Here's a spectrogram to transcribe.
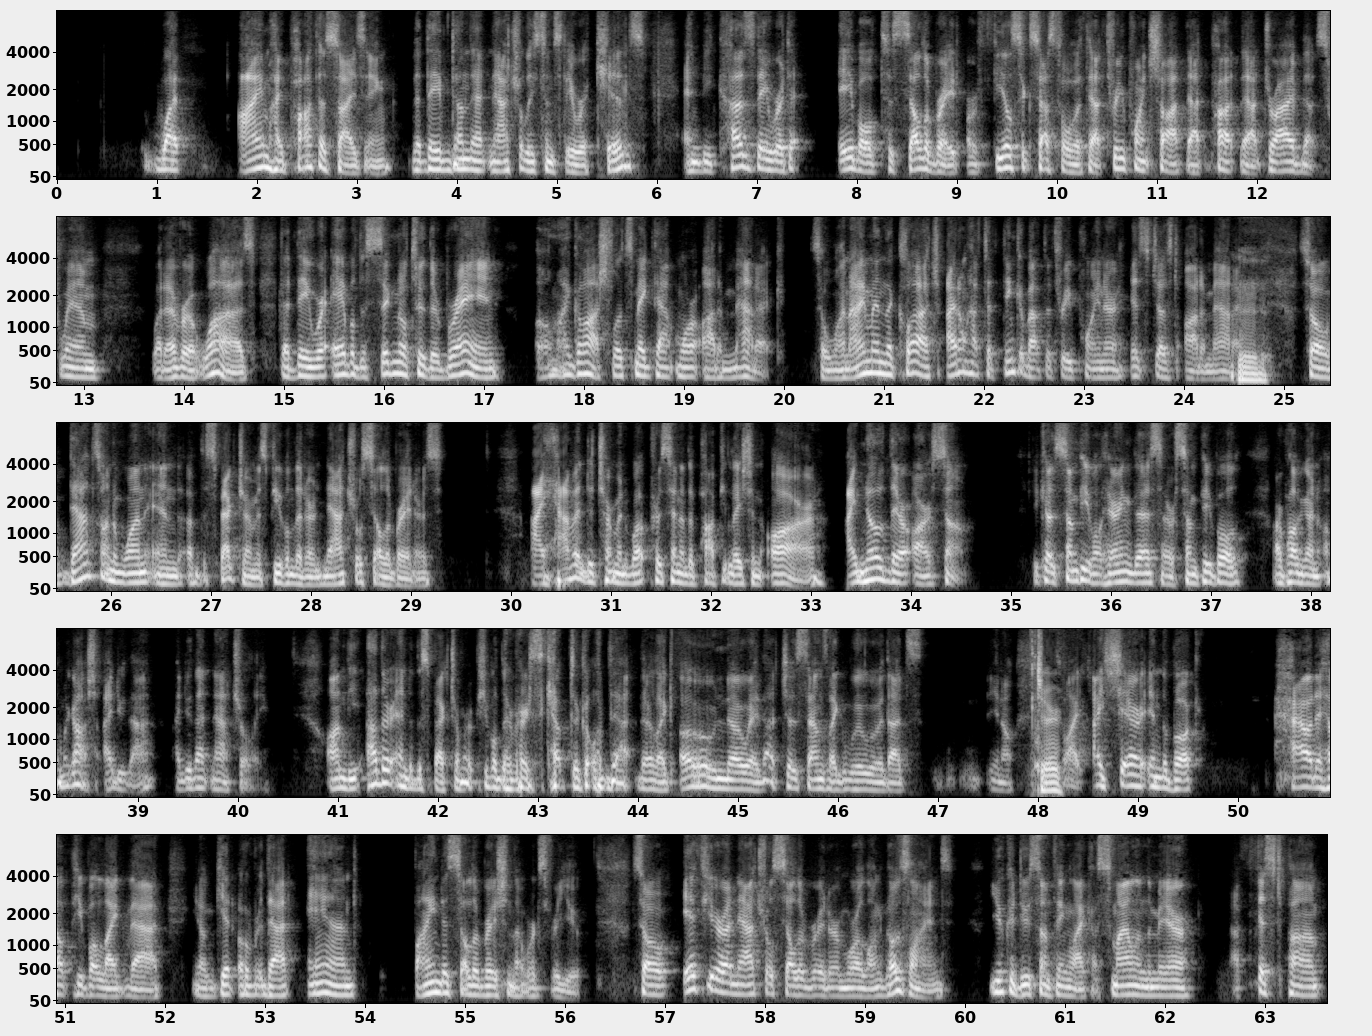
What I'm hypothesizing that they've done that naturally since they were kids. And because they were to, able to celebrate or feel successful with that three point shot, that putt, that drive, that swim, whatever it was, that they were able to signal to their brain, oh my gosh, let's make that more automatic. So when I'm in the clutch, I don't have to think about the three pointer, it's just automatic. Mm. So that's on one end of the spectrum is people that are natural celebrators. I haven't determined what percent of the population are. I know there are some because some people hearing this or some people are probably going, oh my gosh, I do that. I do that naturally. On the other end of the spectrum are people that are very skeptical of that. They're like, oh, no way. That just sounds like woo woo. That's, you know. Sure. So I, I share in the book how to help people like that, you know, get over that and find a celebration that works for you. So if you're a natural celebrator more along those lines, you could do something like a smile in the mirror, a fist pump.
